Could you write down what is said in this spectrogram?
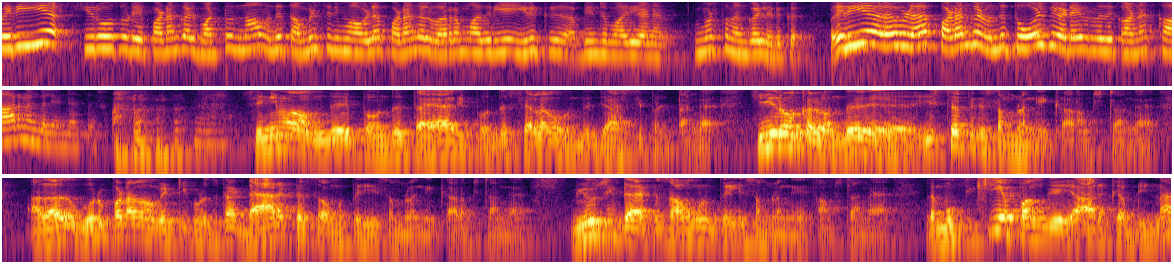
பெரிய ஹீரோஸுடைய படங்கள் மட்டும்தான் வந்து தமிழ் சினிமாவில் படங்கள் வர்ற மாதிரியே இருக்குது அப்படின்ற மாதிரியான விமர்சனங்கள் இருக்குது பெரிய அளவில் படங்கள் வந்து தோல்வி அடைவதற்கான காரணங்கள் என்ன சார்? சினிமா வந்து இப்போ வந்து தயாரிப்பு வந்து செலவு வந்து ஜாஸ்தி பண்ணிட்டாங்க. ஹீரோக்கள் வந்து இஷ்டத்துக்கு சம்பளம் கேட்க ஆரம்பிச்சிட்டாங்க. அதாவது ஒரு படம் அவன் வெட்டி கொடுத்துட்டா டேரக்டர்ஸ் அவங்க பெரிய சம்பளம் கேட்க ஆரம்பிச்சிட்டாங்க. மியூசிக் டேரக்டர்ஸ் அவங்களும் பெரிய சம்பளம் கேட்க ஆரம்பிச்சிட்டாங்க. இல்லை முக்கிய பங்கு யாருக்கு அப்படின்னா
